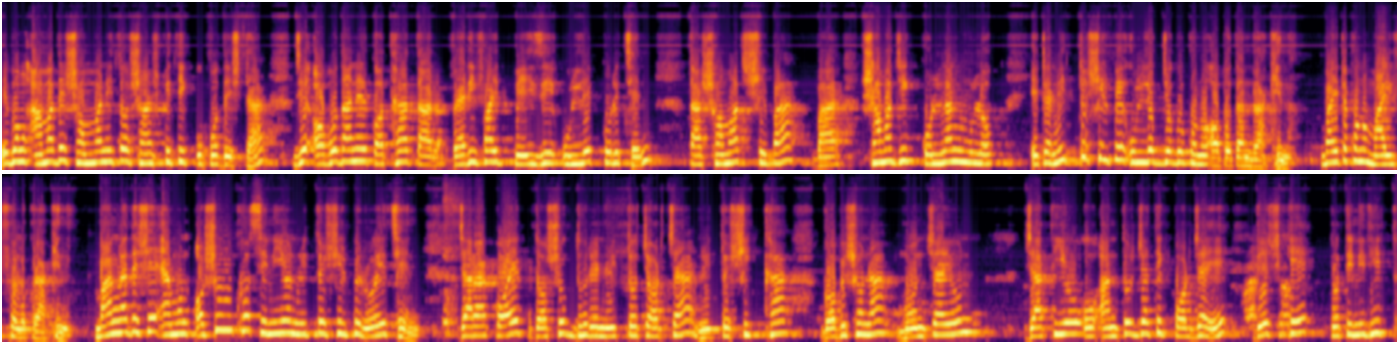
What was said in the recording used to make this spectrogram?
এবং আমাদের সম্মানিত সাংস্কৃতিক উপদেষ্টা যে অবদানের কথা তার ভেরিফাইড পেজে উল্লেখ করেছেন, তা সমাজ সেবা বা সামাজিক কল্যাণমূলক এটা নৃত্যশিল্পে উল্লেখযোগ্য কোনো অবদান রাখে না বা এটা কোনো মাইল ফলক রাখে না। বাংলাদেশে এমন অসংখ্য সিনিয়র নৃত্যশিল্পী রয়েছেন যারা কয়েক দশক ধরে নৃত্য চর্চা নৃত্য শিক্ষা গবেষণা, মঞ্চায়ন, জাতীয় ও আন্তর্জাতিক পর্যায়ে দেশকে প্রতিনিধিত্ব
